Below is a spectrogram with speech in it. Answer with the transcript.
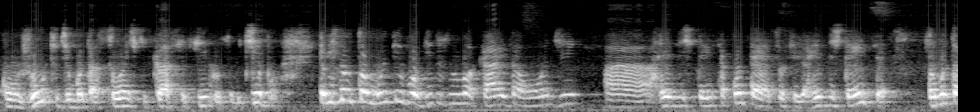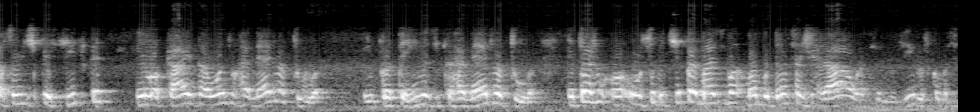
conjunto de mutações que classificam o subtipo, eles não estão muito envolvidos nos locais onde a resistência acontece. Ou seja, a resistência são mutações específicas em locais onde o remédio atua, em proteínas em que o remédio atua. Então, o, subtipo é mais uma, uma, mudança geral assim, do vírus, como se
